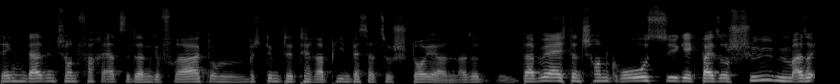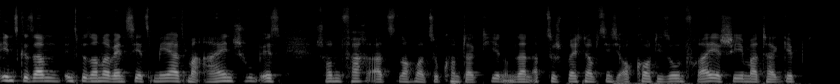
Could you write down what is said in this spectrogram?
denken, da sind schon Fachärzte dann gefragt, um bestimmte Therapien besser zu steuern. Also da wäre ich dann schon großzügig bei so Schüben, also insgesamt, insbesondere wenn es jetzt mehr als mal ein Schub ist, schon einen Facharzt nochmal zu kontaktieren, um dann abzusprechen, ob es nicht auch kortisonfreie Schemata gibt.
